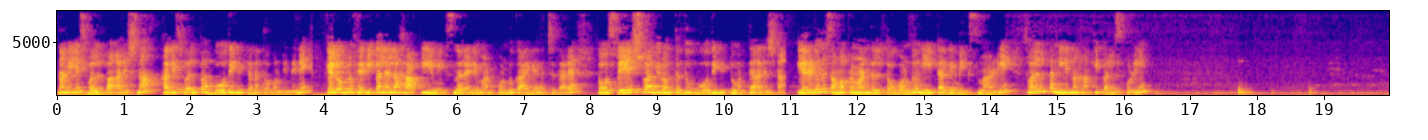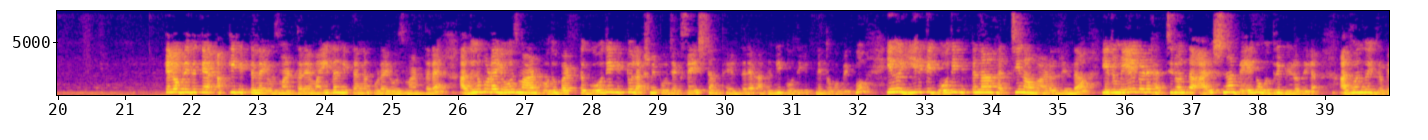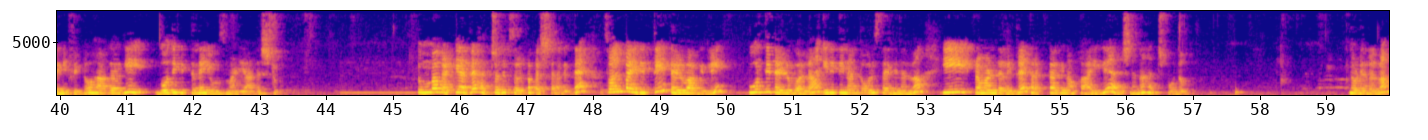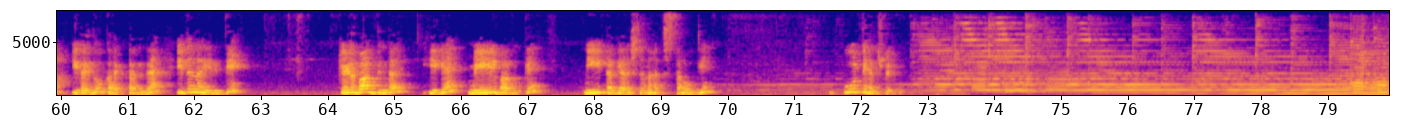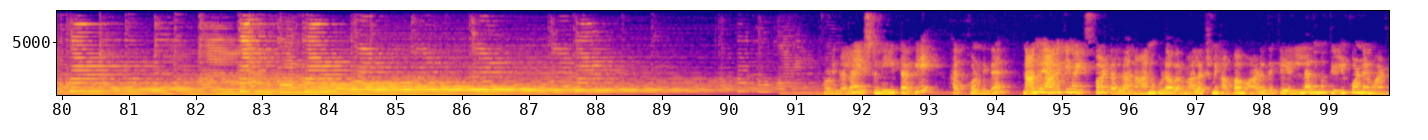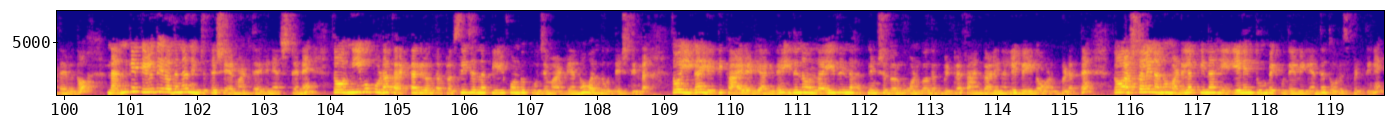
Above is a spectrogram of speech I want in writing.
ನಾನಿಲ್ಲಿ ಸ್ವಲ್ಪ ಅರಿಶಿನ ಹಾಗೆ ಸ್ವಲ್ಪ ಗೋಧಿ ಹಿಟ್ಟನ್ನ ತಗೊಂಡಿದ್ದೀನಿ. ಕೆಲವೊಬ್ರು ಫೆವಿಕಲ್ ಎಲ್ಲ ಹಾಕಿ ಈ ಮಿಕ್ಸ್ನ ರೆಡಿ ಮಾಡ್ಕೊಂಡು ಕಾಯಿಗೆ ಹಚ್ಚುತ್ತಾರೆ. ಸೊ ಶ್ರೇಷ್ಠವಾಗಿರುವಂತದ್ದು ಗೋಧಿ ಹಿಟ್ಟು ಮತ್ತೆ ಅರಿಶಿನ. ಎರಡನ್ನೂ ಸಮ ಪ್ರಮಾಣದಲ್ಲಿ ತಗೊಂಡು ನೀಟಾಗಿ ಮಿಕ್ಸ್ ಮಾಡಿ ಸ್ವಲ್ಪ ನೀರ್ನ ಹಾಕಿ ಕಲಿಸ್ಕೊಳ್ಳಿ. ಕೆಲವೊಬ್ರು ಇದಕ್ಕೆ ಅಕ್ಕಿ ಹಿಟ್ಟನ್ನ ಯೂಸ್ ಮಾಡ್ತಾರೆ, ಮೈದಾ ಹಿಟ್ಟನ್ನ ಕೂಡ ಯೂಸ್ ಮಾಡ್ತಾರೆ. ಅದನ್ನು ಕೂಡ ಯೂಸ್ ಮಾಡ್ಬೋದು ಬಟ್ ಗೋಧಿ ಹಿಟ್ಟು ಲಕ್ಷ್ಮೀ ಪೂಜೆಗೆ ಶ್ರೇಷ್ಠ ಅಂತ ಹೇಳ್ತಾರೆ. ಹಾಗಾಗಿ ಗೋಧಿ ಹಿಟ್ಟನ್ನೇ ತಗೋಬೇಕು. ಇನ್ನು ಈ ರೀತಿ ಗೋಧಿ ಹಿಟ್ಟನ್ನ ಹಚ್ಚಿ ನಾವು ಮಾಡೋದ್ರಿಂದ ಇದ್ರ ಮೇಲ್ಗಡೆ ಹಚ್ಚಿರುವಂತ ಅರಿಶಿನ ಬೇಗ ಉದ್ರಿ ಬೀಳೋದಿಲ್ಲ. ಅದೊಂದು ಇದ್ರ ಬೆನಿಫಿಟ್ ಹಾಗಾಗಿ ಗೋಧಿ ಹಿಟ್ಟನ್ನೇ ಯೂಸ್ ಮಾಡಿ ಆದಷ್ಟು. ತುಂಬಾ ಗಟ್ಟಿ ಆದ್ರೆ ಹಚ್ಚೋದಕ್ಕೆ ಸ್ವಲ್ಪ ಕಷ್ಟ ಆಗುತ್ತೆ. ಸ್ವಲ್ಪ ಈ ರೀತಿ ತೆಳುವಾಗಿರ್ಲಿ. ಪೂರ್ತಿ ತೆಳ್ಳಗೂ ಅಲ್ಲ, ಈ ರೀತಿ ನಾನು ತೋರಿಸ್ತಾ ಇದ್ದೀನಲ್ವಾ? ಈ ಪ್ರಮಾಣದಲ್ಲಿದ್ರೆ ಕರೆಕ್ಟ್ ಆಗಿ ನಾವು ಕಾಯಿಗೆ ಅರಿಶಿನ ಹಚ್ಬೋದು. ನೋಡಿರಲ್ವಾ ಈಗ ಇದು ಕರೆಕ್ಟ್ ಆಗಿದೆ. ಇದನ್ನ ಈ ರೀತಿ ಕೆಳಭಾಗದಿಂದ ಹೀಗೆ ಮೇಲ್ಭಾಗಕ್ಕೆ ನೀಟಾಗಿ ಅರಿಶಿನ ಹಚ್ತಾ ಹೋಗಿ ಪೂರ್ತಿ ಹಚ್ಚಬೇಕು ನೀಟಾಗಿ ಹತ್ಕೊಂಡಿದೆ. ನಾನು ಯಾವ ರೀತಿನೂ ಎಕ್ಸ್ಪರ್ಟ್ ಅಲ್ಲ. ನಾನು ಕೂಡ ವರಮಹಾಲಕ್ಷ್ಮಿ ಹಬ್ಬ ಮಾಡೋದಕ್ಕೆ ಎಲ್ಲದನ್ನು ತಿಳ್ಕೊಂಡೇ ಮಾಡ್ತಾ ಇರೋದು. ನನಗೆ ತಿಳಿದಿರೋದನ್ನ ನಿಮ್ ಜೊತೆ ಶೇರ್ ಮಾಡ್ತಾ ಇದ್ದೀನಿ ಅಷ್ಟೇನೆ. ಸೊ ನೀವು ಕೂಡ ಕರೆಕ್ಟ್ ಆಗಿರುವಂತ ಪ್ರೊಸೀಜರ್ನ ತಿಳ್ಕೊಂಡು ಪೂಜೆ ಮಾಡ್ಲಿ ಅನ್ನೋ ಒಂದು ಉದ್ದೇಶದಿಂದ. ಸೊ ಈಗ ಈ ರೀತಿ ಕಾಯಿ ರೆಡಿ ಆಗಿದೆ. ಇದನ್ನ ಒಂದು ಐದರಿಂದ ಹತ್ತು ನಿಮಿಷದವರೆಗೂ ಒಣಗೋದಕ್ಕೆ ಬಿಟ್ರೆ ಫ್ಯಾನ್ ಗಾಳಿನಲ್ಲಿ ಬೇಗ ಒಣಗ್ಬಿಡತ್ತೆ. ಸೊ ಅಷ್ಟರಲ್ಲಿ ನಾನು ಮಡಿಲಕ್ಕಿನ ಏನೇನು ತುಂಬಬೇಕು ದೇವಿಗೆ ಅಂತ ತೋರಿಸ್ಬಿಡ್ತೀನಿ.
